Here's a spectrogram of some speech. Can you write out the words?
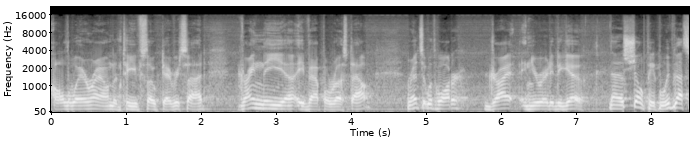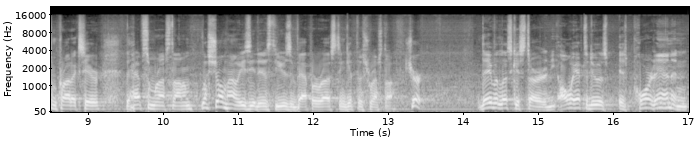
all the way around until you've soaked every side, drain the uh, Evaporust out, rinse it with water, dry it, and you're ready to go. Now, let's show people, we've got some products here that have some rust on them. Let's show them how easy it is to use Evaporust and get this rust off. Sure. David, let's get started. All we have to do is, is pour it in and,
